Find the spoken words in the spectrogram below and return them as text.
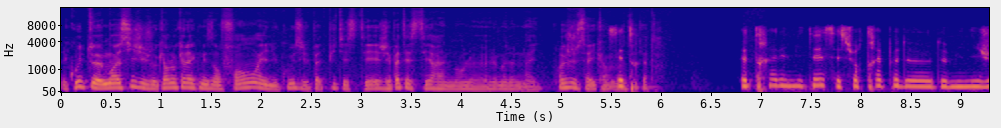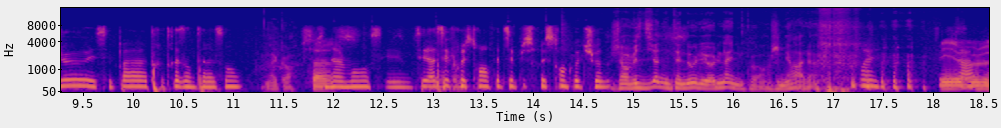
Écoute, euh, moi aussi j'ai joué au local avec mes enfants et du coup j'ai pas pu tester, j'ai pas testé réellement le, mode online. Faudrait que j'essaye quand même. C'est très limité, c'est sur très peu de, mini-jeux et c'est pas très très intéressant. D'accord. Finalement, c'est assez frustrant en fait, c'est plus frustrant qu'autre chose. J'ai envie de dire Nintendo il est online quoi, en général. Ouais. Euh,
